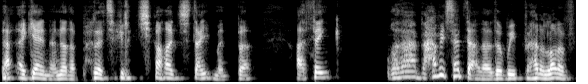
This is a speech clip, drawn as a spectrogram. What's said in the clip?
that, again, another politically charged statement. But I think, well, having said that, though, that we've had a lot of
